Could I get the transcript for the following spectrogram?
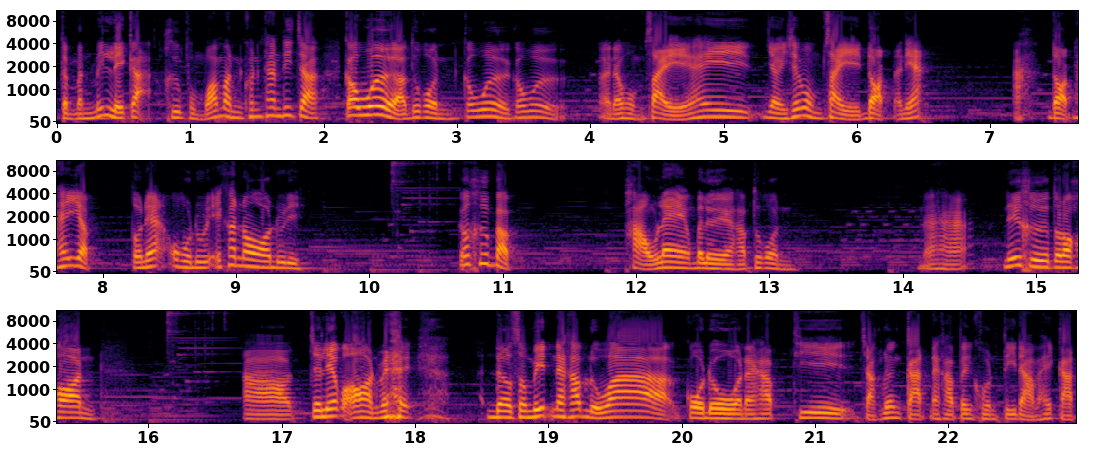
แต่มันไม่เล็กอะ่ะคือผมว่ามันค่อนข้างที่จะก็เวอร์อะทุกคนก็เวอร์ก็เวอร์เดี๋ยวผมใส่ให้อย่างเช่นผมใส่ดอทอันเนี้ยอะดอทให้กับตัวเนี้ยโอ้โหดูเอ็กคานอดูดิก็คือแบบเผาแรงไปเลยครับทุกคนนะฮะนี่คือตัวละครอ่าจะเรียกว่าอ่อนไม่ได้ เดลสมิธนะครับหรือว่าโกโดนะครับที่จากเรื่องกัดนะครับเป็นคนตีดาบให้กัด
